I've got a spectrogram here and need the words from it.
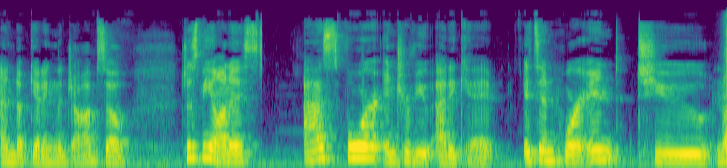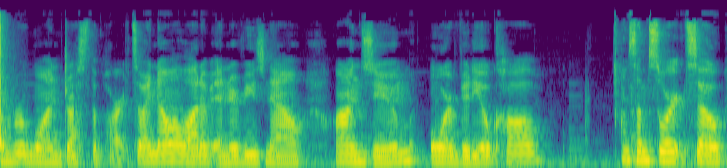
end up getting the job. So just be honest. As for interview etiquette, it's important to number one, dress the part. So I know a lot of interviews now are on Zoom or video call of some sort. So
